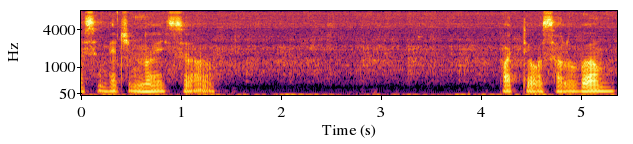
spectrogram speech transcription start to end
Hai să mergem noi să... Poate o salvăm.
